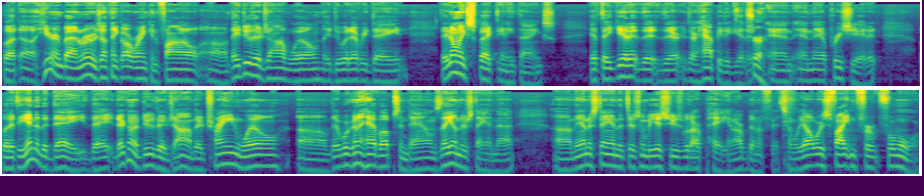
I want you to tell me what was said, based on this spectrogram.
But uh, here in Baton Rouge, I think our rank and file, uh, they do their job well. They do it every day. They don't expect anything. If they get it, they, they're they're happy to get it, Sure. and and they appreciate it. But at the end of the day, they they're going to do their job. They're trained well. Um, that we're going to have ups and downs. They understand that. Um, they understand that there's going to be issues with our pay and our benefits, and we always fighting for, for more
